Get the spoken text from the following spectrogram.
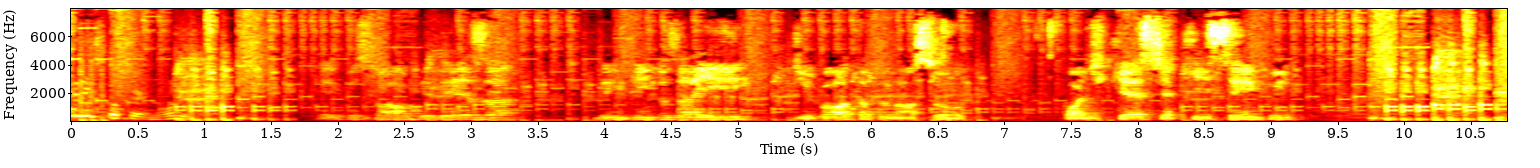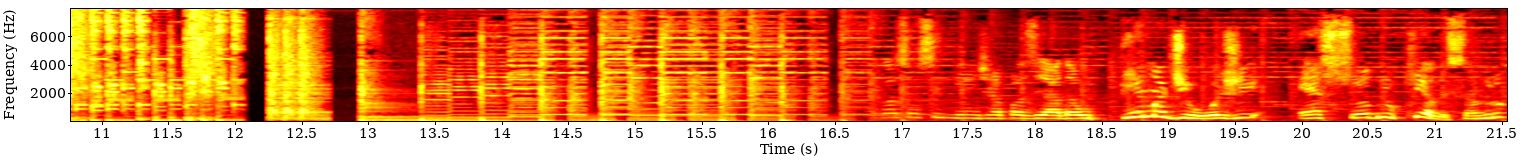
Christopher Nome. E aí pessoal, beleza? Bem-vindos aí de volta para o nosso podcast aqui sempre. O negócio é o seguinte, rapaziada, o tema de hoje é sobre o que, Alessandro?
